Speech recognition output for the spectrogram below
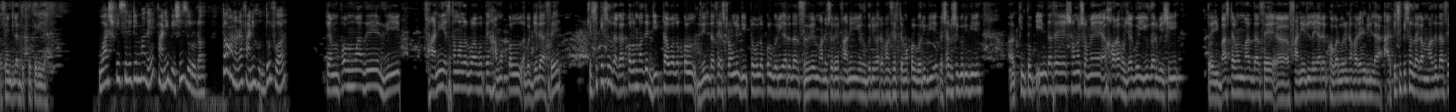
আছে হেন্ডিলা দুঃখ তেরিয়া। ওয়াশ ফেসিলিটির মাঝে পানি বেশি জরুরত। তো অনরা পানি হুদ্দুর পর। ক্যাম্পের মাঝে যে ফানি ইস্তেমালের বাবতে হামকল গজ্জেদে আছে। কিছু কিছু জায়গা কল ডিপ টাওয়াল কল জিন আছে স্ট্রংলি ডিপ টাওয়াল কল গড়ি আর আছে মানুষের ফানি ইউজ করি হারে ফান সিস্টেম কল গড়ি দিয়ে, বেশা বেশি গড়ি দিয়ে। কিন্তু ইন দাসে সময় সময় খরাব হয়ে যায় ইউজার বেশি। তো এই বাস টাইম মাঝে আছে ফানির লেয়ারে খবর করি না পারে হ্যান্ডিলা আর কিছু কিছু জায়গা মাঝে আছে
